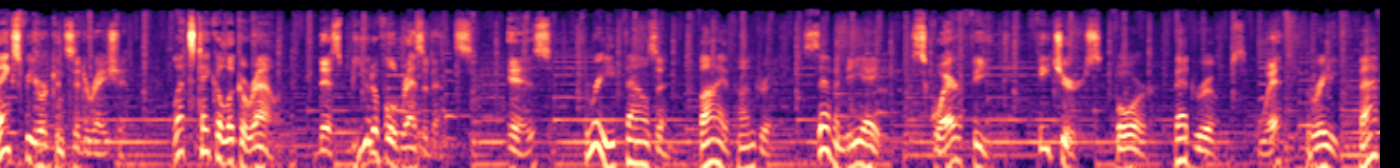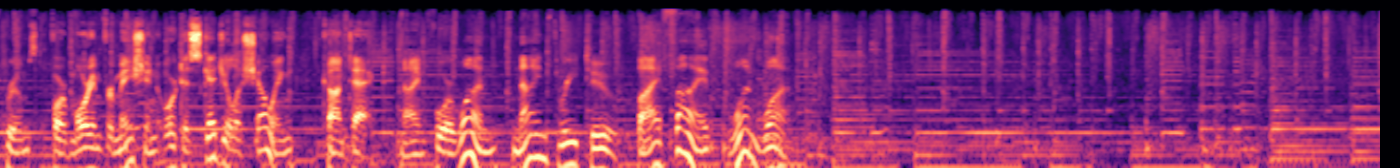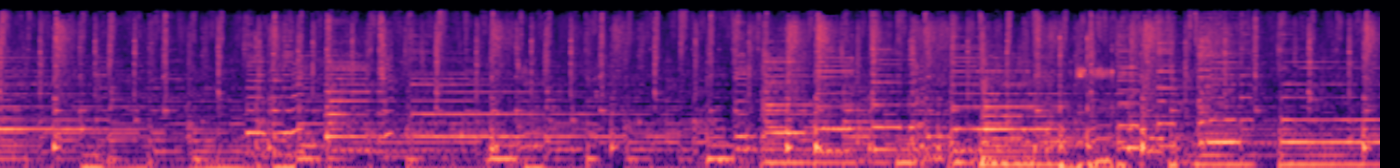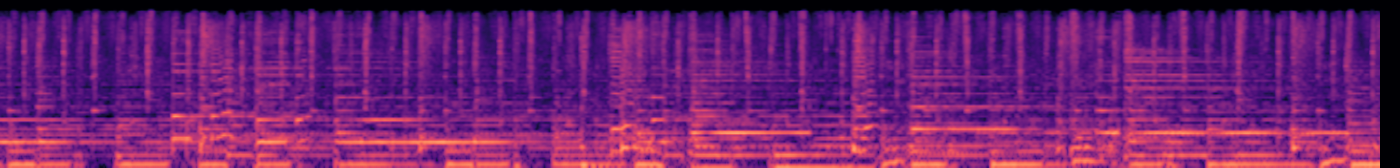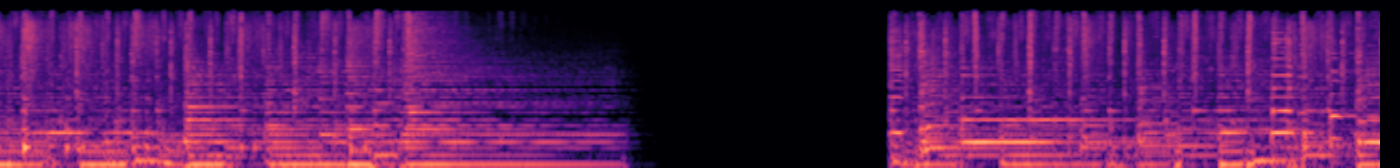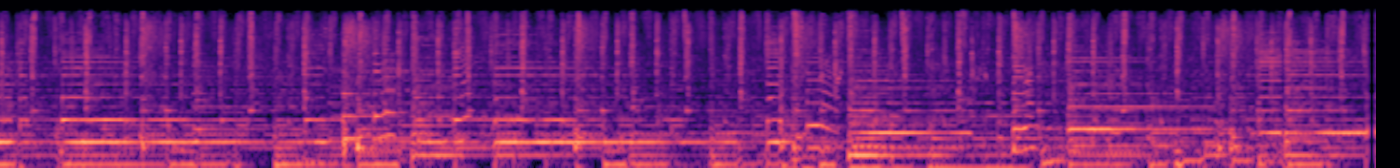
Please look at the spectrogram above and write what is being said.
Thanks for your consideration. Let's take a look around. This beautiful residence is 3,578. square feet. Features Four bedrooms, with three bathrooms. For more information or to schedule a showing, contact 941 932 5511.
